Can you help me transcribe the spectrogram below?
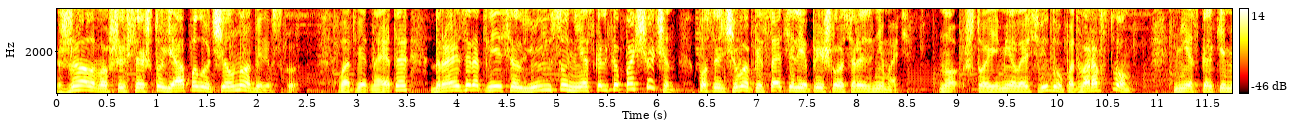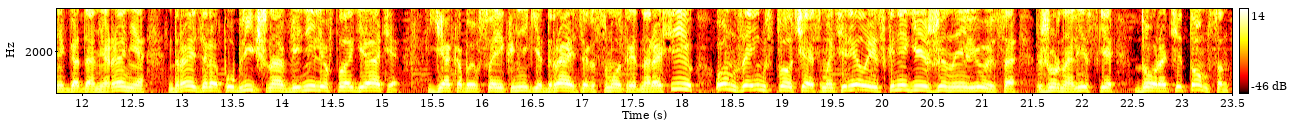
жаловавшихся, что я получил Нобелевскую. В ответ на это Драйзер отвесил Льюису несколько пощечин, после чего писателей пришлось разнимать. Но что имелось в виду под воровством? Несколькими годами ранее Драйзера публично обвинили в плагиате. Якобы в своей книге «Драйзер смотрит на Россию» он заимствовал часть материала из книги жены Льюиса, журналистки Дороти Томпсон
